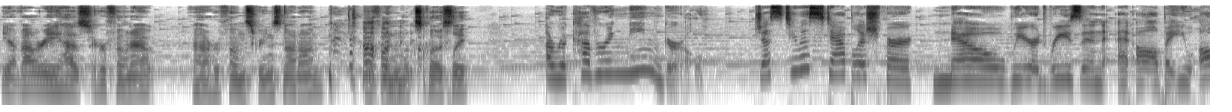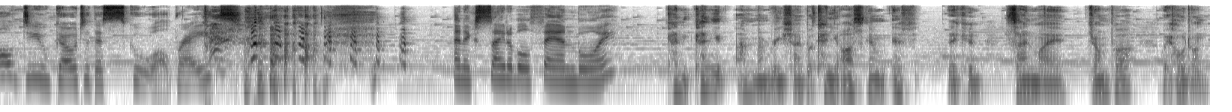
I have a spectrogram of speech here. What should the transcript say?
Yeah, Valerie has her phone out. Uh, her phone screen's not on. If anyone looks closely. a recovering mean girl, Just to establish for no weird reason at all, but you all do go to this school, right? an excitable fanboy, Can can you? I'm, I'm really shy, but can you ask him if they could sign my jumper? Wait, hold on.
